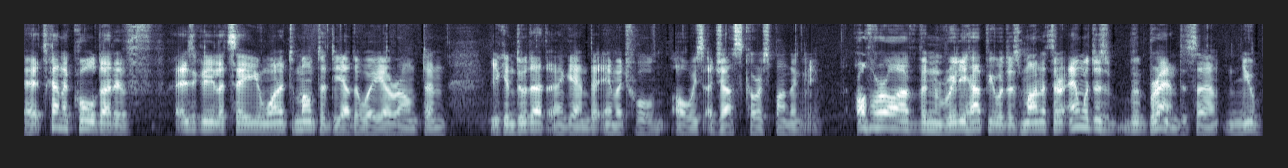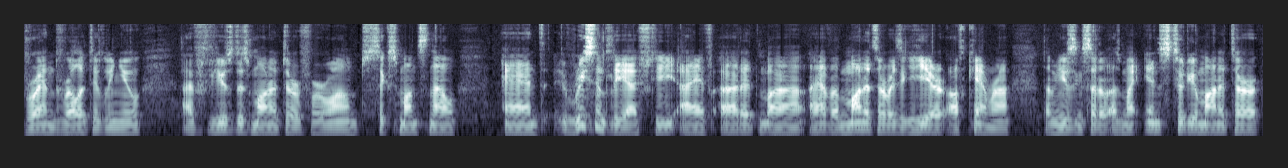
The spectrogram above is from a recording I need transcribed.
uh, it's kind of cool that if, basically, let's say you wanted to mount it the other way around, then you can do that, and again, the image will always adjust correspondingly overall, I've been really happy with this monitor and with this brand. It's a new brand, relatively new. I've used this monitor for around six months now. And recently, actually, I have added, uh, I have a monitor basically here off camera that I'm using sort of as my in-studio monitor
